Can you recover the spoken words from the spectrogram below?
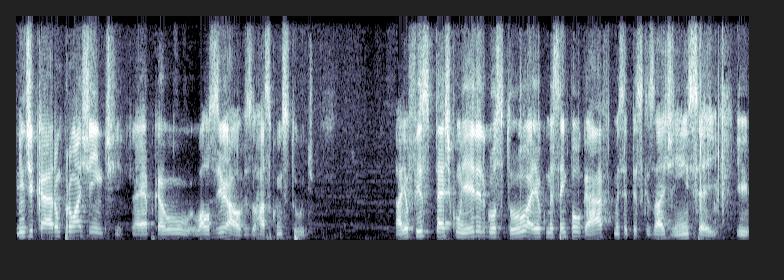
me indicaram para um agente, na época o, o Alzir Alves, do Rascunho Studio. Aí eu fiz teste com ele, ele gostou, aí eu comecei a empolgar, comecei a pesquisar agência e, e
